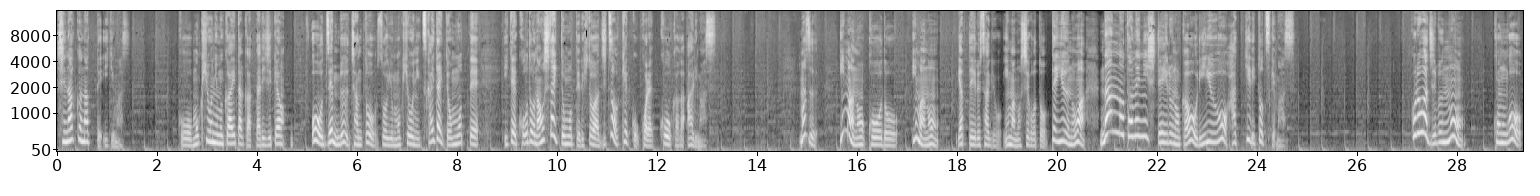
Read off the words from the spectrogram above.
しなくなっていきます。こう目標に向かいたかったり時間を全部ちゃんとそういう目標に使いたいって思っていて行動を直したいって思ってる人は実は結構これ効果があります。まず今の行動今のやっている作業今の仕事っていうのは何のためにしているのかを理由をはっきりとつけます。これは自分の今後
